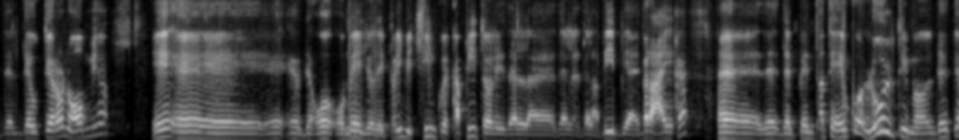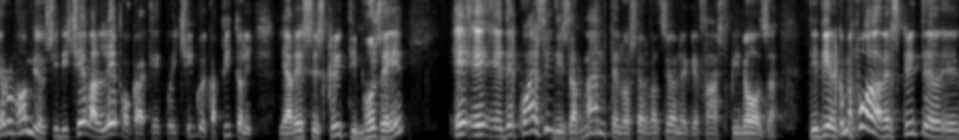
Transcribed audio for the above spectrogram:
del Deuteronomio, e, e, o, o, meglio dei primi cinque capitoli del, del, della Bibbia ebraica, eh, del Pentateuco. L'ultimo, il Deuteronomio, si diceva all'epoca che quei cinque capitoli li avesse scritti Mosè, ed è quasi disarmante l'osservazione che fa Spinoza, di dire come può aver scritto eh,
